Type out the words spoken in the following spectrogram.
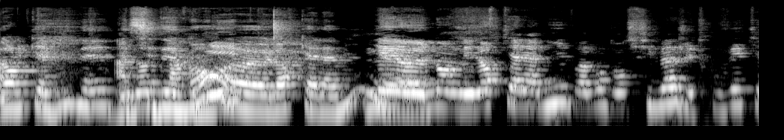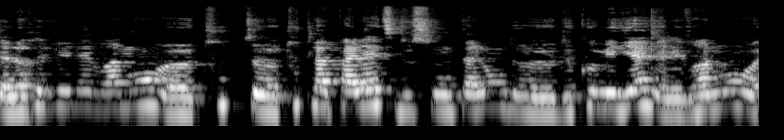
dans le cabinet. Décidément, euh, leur calamie. Mais euh, non, mais Laure Calamy, vraiment dans ce film-là, j'ai trouvé qu'elle révélait vraiment euh, toute euh, toute la palette de son talent de, de comédienne. Elle est vraiment euh,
